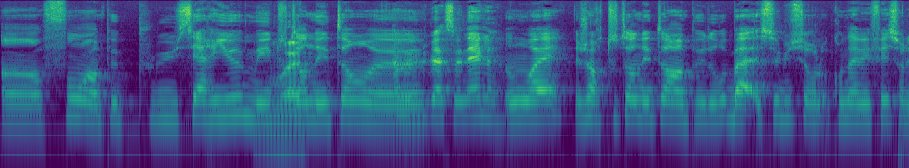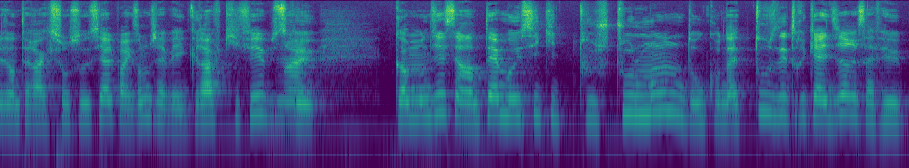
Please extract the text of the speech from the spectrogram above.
un fond un peu plus sérieux, mais Ouais. tout en étant. Un euh, peu plus personnel. Ouais, genre tout en étant un peu drôle. Bah, celui sur, qu'on avait fait sur les interactions sociales, par exemple, j'avais grave kiffé, parce Ouais. que, comme on dit, c'est un thème aussi qui touche tout le monde, donc on a tous des trucs à dire et ça fait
